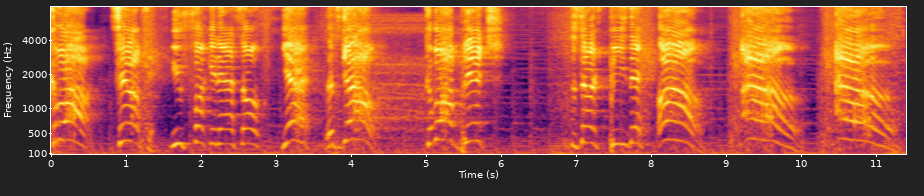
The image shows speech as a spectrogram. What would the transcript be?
Come on, syłam się. You fucking asshole. Yeah, let's go. Come on, bitch. Dostałeś pizdę? O! O! O!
